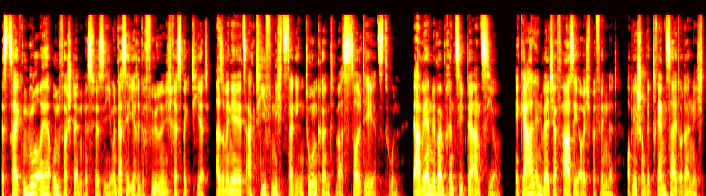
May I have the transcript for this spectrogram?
Es zeigt nur euer Unverständnis für sie und dass ihr ihre Gefühle nicht respektiert. Also wenn ihr jetzt aktiv nichts dagegen tun könnt, was sollt ihr jetzt tun? Da wären wir beim Prinzip der Anziehung. Egal in welcher Phase ihr euch befindet, ob ihr schon getrennt seid oder nicht,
